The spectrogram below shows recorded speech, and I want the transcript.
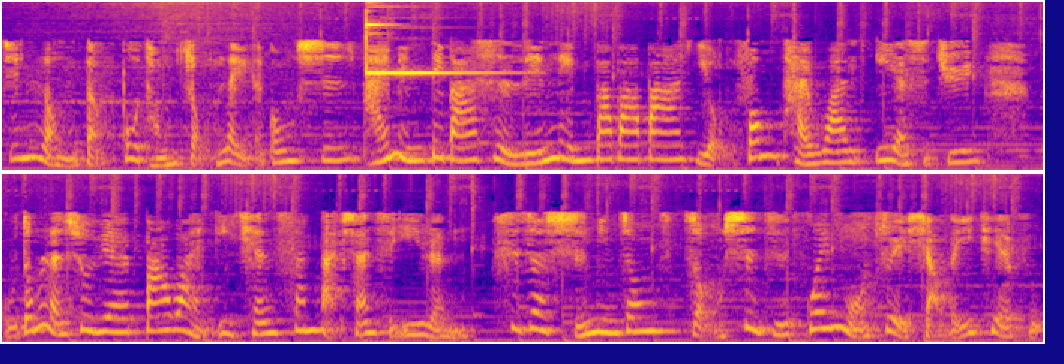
金融等不同种类的公司，排名第八是零零八八八永丰台湾 ESG，股东人数约八万一千三百三十一人，是这十名中总市值规模最小的 ETF，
